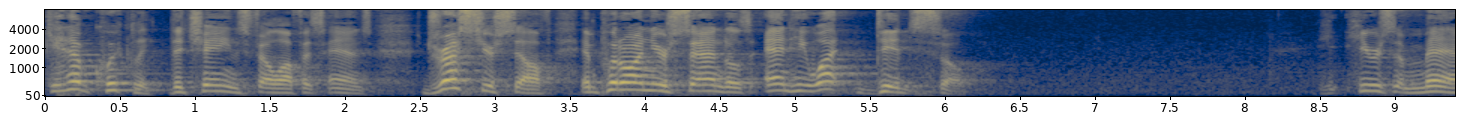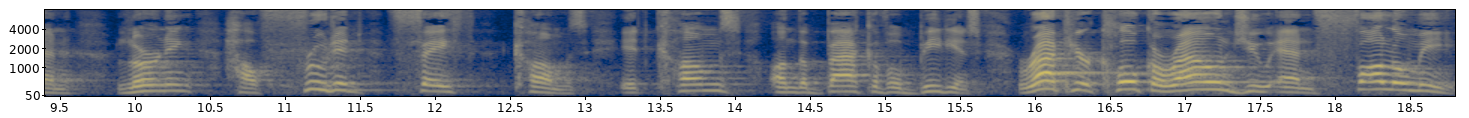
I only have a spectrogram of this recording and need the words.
Get up quickly. The chains fell off his hands. Dress yourself and put on your sandals. And he what? Did so. Here's a man learning how fruited faith comes. It comes on the back of obedience. Wrap your cloak around you and follow me.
